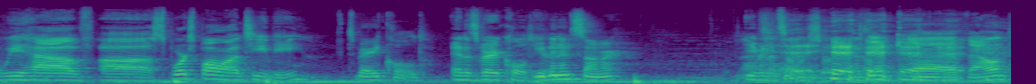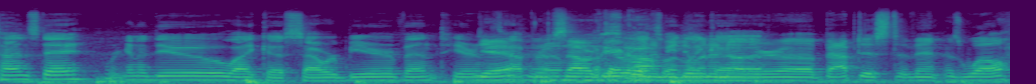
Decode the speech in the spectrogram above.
We have uh, sports ball on TV, It's very cold, and it's very cold here, even in summer. even in summer. So. I think uh, Valentine's Day we're gonna do like a sour beer event here in the Yeah, tap we room. have sour Okay, beer. We're cool. going to be When, doing like, uh, another uh, Baptist event as well.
